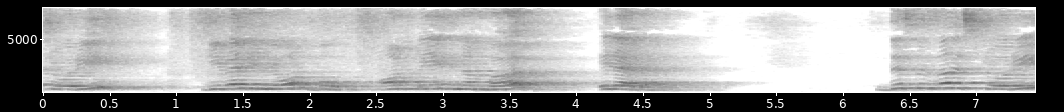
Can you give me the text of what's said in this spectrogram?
story given in your book on page number 11 this is a story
